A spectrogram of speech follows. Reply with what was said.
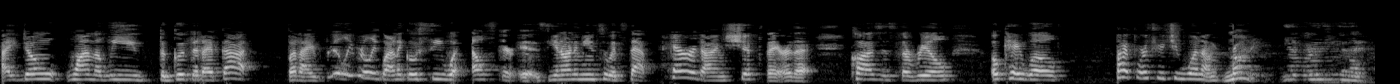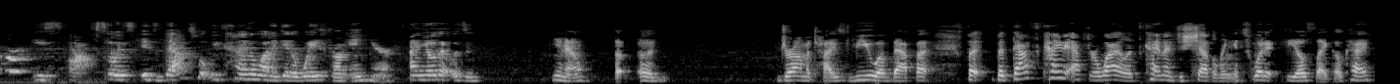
I don't want to leave the good that I've got, but I really, really want to go see what else there is. You know what I mean? So it's that paradigm shift there that causes the real, okay, well, five, four, three, two, one, I'm running. You know what I mean? And then you stop. So it's it's that's what we kind of want to get away from in here. I know that was a, you know, a, a dramatized view of that, but but but that's kind of after a while, it's kind of disheveling. It's what it feels like. Okay.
